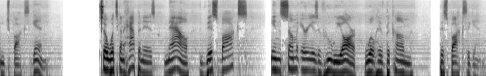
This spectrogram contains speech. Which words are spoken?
each box again. So, what's going to happen is now this box, in some areas of who we are, will have become this box again.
